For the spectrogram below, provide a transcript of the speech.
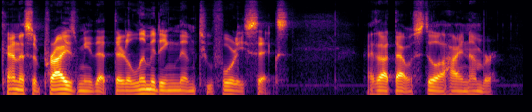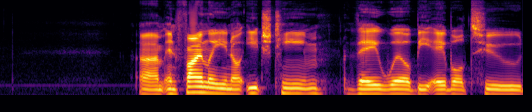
kind of surprised me that they're limiting them to 46. I thought that was still a high number. Um, and finally, you know, each team they will be able to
